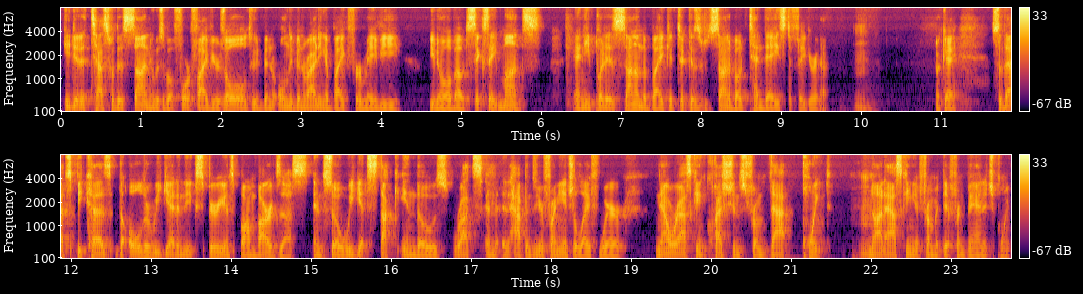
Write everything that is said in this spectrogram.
He did a test with his son, who was about four or five years old, who'd been only been riding a bike for maybe you know about six eight months, and he put his son on the bike. It took his son about ten days to figure it out. Mm. Okay, so that's because the older we get and the experience bombards us. And so we get stuck in those ruts. And it happens in your financial life where now we're asking questions from that point, mm-hmm. not asking it from a different vantage point.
